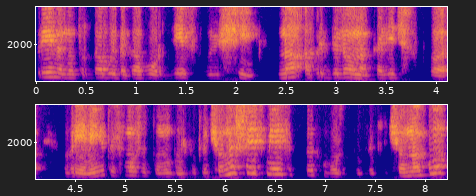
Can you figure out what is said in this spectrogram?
временный трудовой договор, действующий на определенное количество времени, то есть может он быть заключен на 6 месяцев, может быть заключен на год.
